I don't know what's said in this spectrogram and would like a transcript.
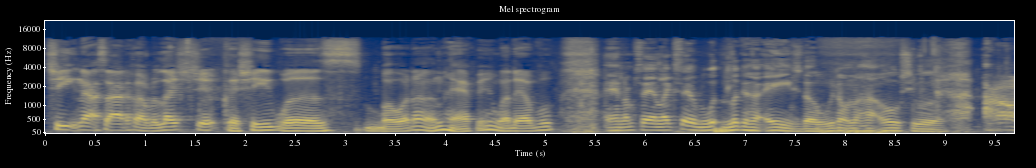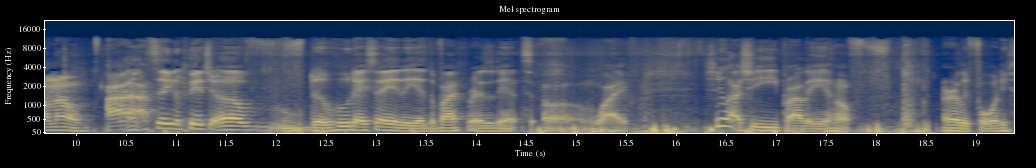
cheating outside of her relationship because she was bored, unhappy, whatever. and I'm saying, like I said, look look at her age though. We don't know how old she was. I don't know. I, I seen a picture of the who they say it is, the vice president's uh, wife. She like she probably in her f- early forties.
